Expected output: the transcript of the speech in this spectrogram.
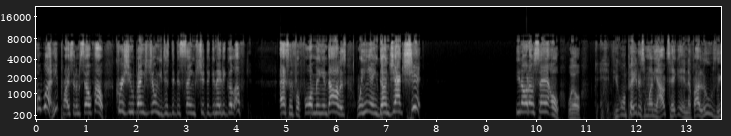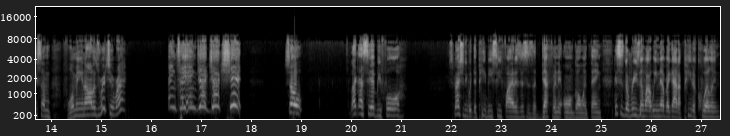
For what? He pricing himself out. Chris Eubanks Jr. just did the same shit to Gennady Golovkin. Asking for four million dollars when he ain't done jack shit. You know what I'm saying? Oh, well, if you're gonna pay this money, I'll take it. And if I lose, at least I'm four million dollars richer, right? Ain't take ain't jack jack shit. So, like I said before, especially with the PBC fighters, this is a definite ongoing thing. This is the reason why we never got a Peter Quillin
